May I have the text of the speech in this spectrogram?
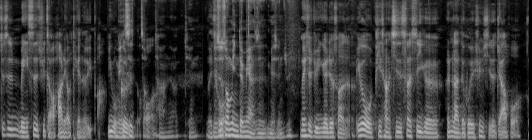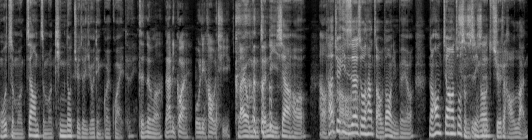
就是没事去找他聊天而已吧。以我个人的话。他聊天，你是说面对面还是 Message？Message 应该就算了，因为我平常其实算是一个很懒得回讯息的家伙。我怎么这样怎么听都觉得有点怪怪的，真的吗？哪里怪？我有点好奇。来，我们整理一下哈。好他就一直在说他找不到女朋友，然后叫他做什么事情都觉得好懒，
